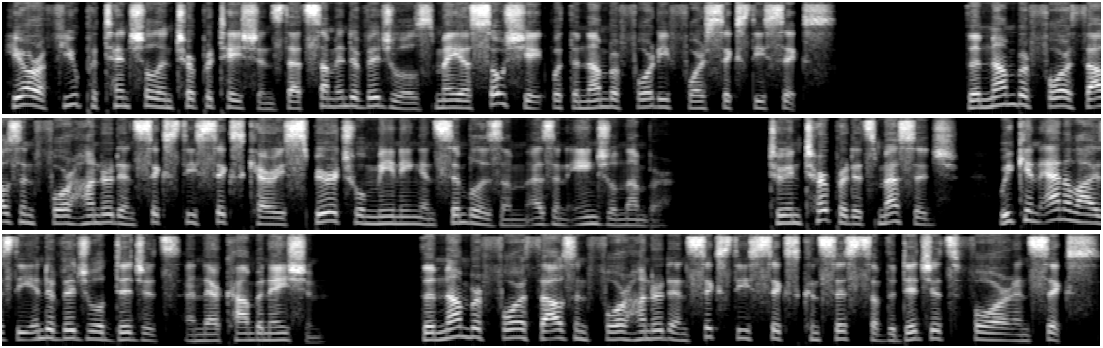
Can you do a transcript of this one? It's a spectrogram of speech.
here are a few potential interpretations that some individuals may associate with the number 4466. The number 4466 carries spiritual meaning and symbolism as an angel number. To interpret its message, we can analyze the individual digits and their combination. The number 4466 consists of the digits 4 and 6.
